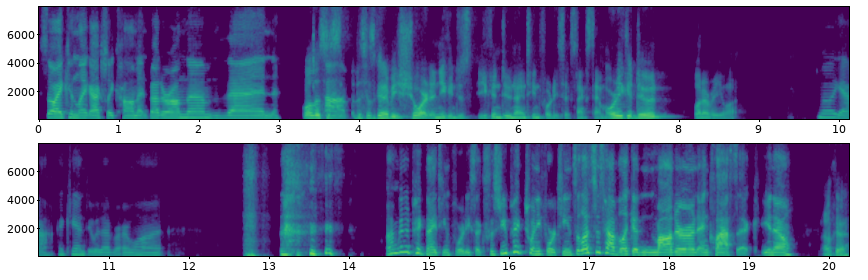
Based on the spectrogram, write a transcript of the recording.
so I can like actually comment better on them than Well, this is um, this is going to be short, and you can just you can do 1946 next time, or you could do it whatever you want. well, yeah, I can do whatever I want. I'm gonna pick 1946 because you picked 2014. So let's just have like a modern and classic, you know? Okay,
